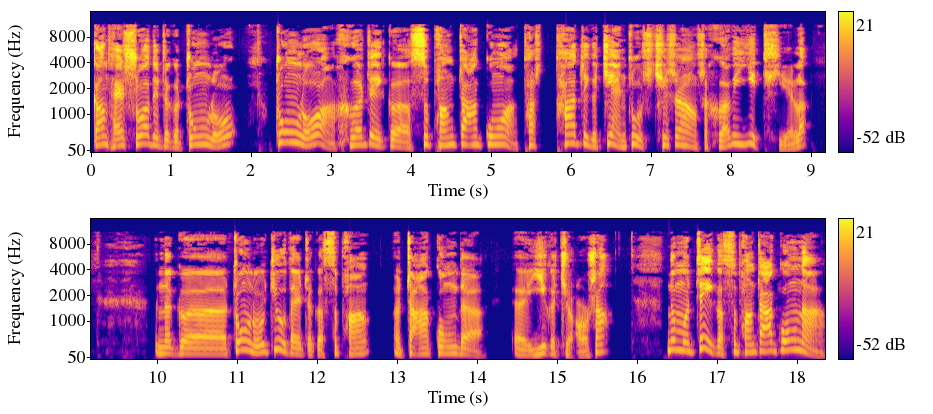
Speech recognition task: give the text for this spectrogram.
刚才说的这个钟楼。钟楼啊，和这个斯庞扎宫啊，它它这个建筑其实上是合为一体了。那个钟楼就在这个斯庞呃扎宫的呃一个角上。那么这个斯庞扎宫呢，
